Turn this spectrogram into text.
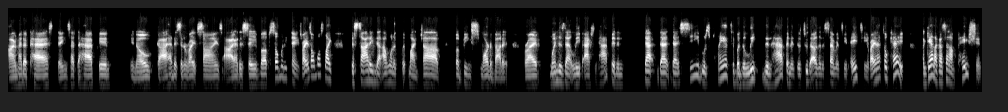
Time had to pass, things had to happen you know, God had to send the right signs. I had to save up. So many things, right? It's almost like deciding that I want to quit my job, but being smart about it, right? When does that leap actually happen? And that that that seed was planted, but the leap didn't happen until 2017, 18, right? That's okay. Again, like I said, I'm patient.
